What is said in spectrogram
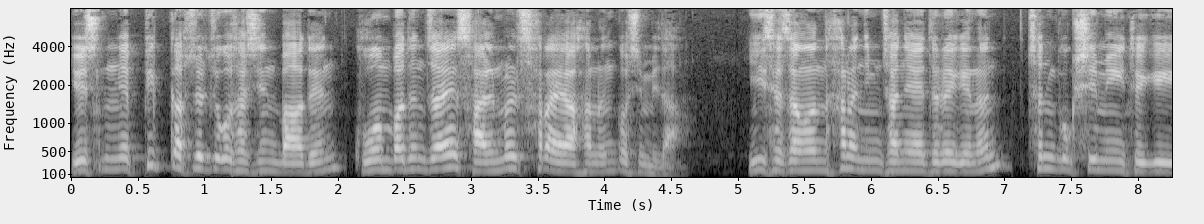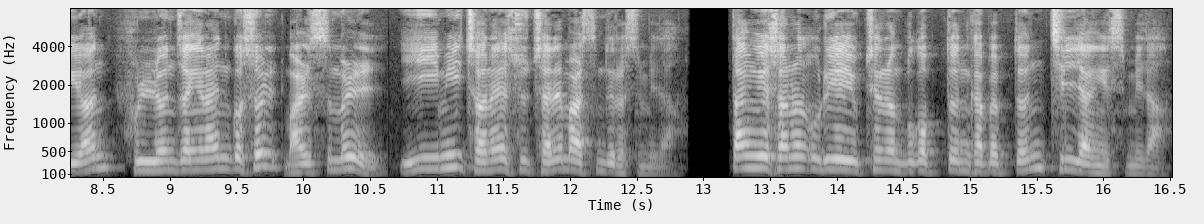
예수님의 핏값을 주고 사신 바 된 구원받은 자의 삶을 살아야 하는 것입니다. 이 세상은 하나님 자녀들에게는 천국 시민이 되기 위한 훈련장이라는 것을 말씀을 이미 전에 수차례 말씀드렸습니다. 땅 위에 사는 우리의 육체는 무겁든 가볍든 질량이 있습니다.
